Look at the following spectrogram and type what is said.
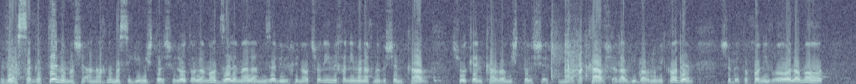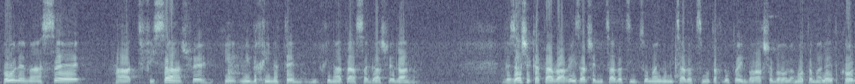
והשגתנו, מה שאנחנו משיגים השתלשלות עולמות, זה למעלה מזה בבחינות שונים, מכנים אנחנו בשם קו, שהוא כן קו המשתלשל. כלומר, הקו שעליו דיברנו מקודם, שבתוכו נבראו עולמות, הוא למעשה התפיסה שהיא מבחינתנו, מבחינת ההשגה שלנו. וזה שכתב האריזל שמצד הצמצום היינו מצד עצמות אחדותו יתברך שבעולמות המלא את כל,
